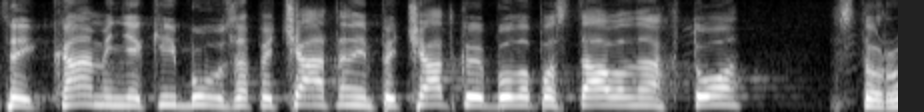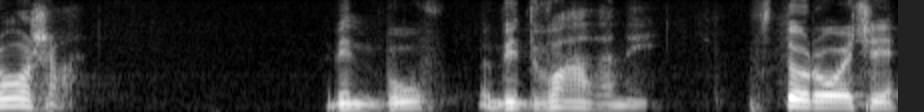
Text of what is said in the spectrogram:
Цей камінь, який був запечатаний, печаткою було поставлено хто? Сторожа. Він був відвалений. Сторожі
